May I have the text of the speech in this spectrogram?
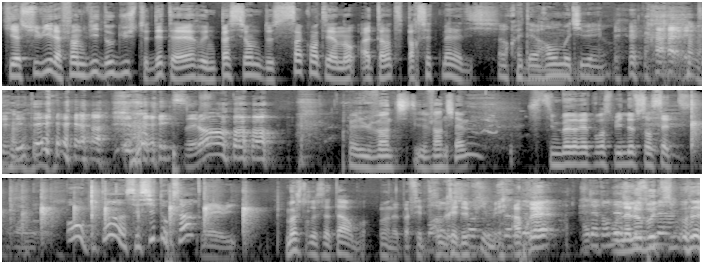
qui a suivi la fin de vie d'Auguste Deter, une patiente de 51 ans atteinte par cette maladie? Alors qu'elle était vraiment motivée. hein. Excellent. Le 20, 20e C'est une bonne réponse, 1907. Oh putain, c'est si tôt que ça? Ouais, oui. Moi je trouvais ça tard, moi. On n'a pas fait de progrès depuis, mais. Après, on a, on a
